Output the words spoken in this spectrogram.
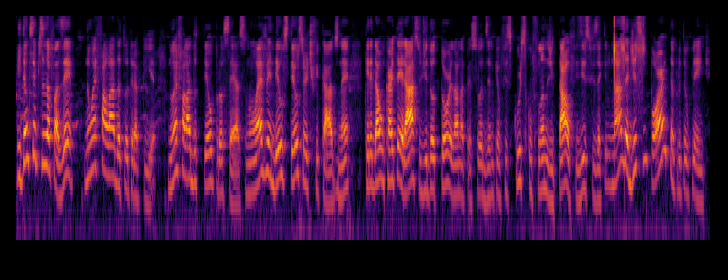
Então o que você precisa fazer não é falar da tua terapia, não é falar do teu processo, não é vender os teus certificados, né? Querer dar um carteiraço de doutor lá na pessoa, dizendo que eu fiz curso com fulano de tal, fiz isso, fiz aquilo. Nada disso importa para o teu cliente.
